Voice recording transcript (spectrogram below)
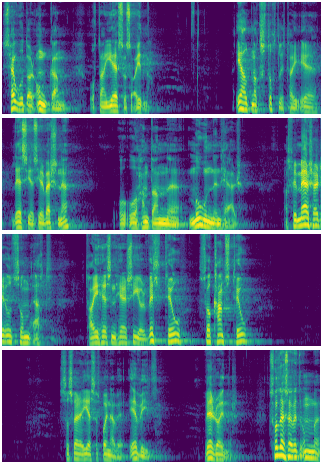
sau der ongan, utan Jesus øyne. Jeg har nok stått litt, ta i leser jeg sier versene, «Røyse og, og handan uh, monen her. At for meg ser det ut som at ta i hesen her sier, vil to, så kanst to, så sverre Jesus på en av er vil, vi røyner. Så leser vi om uh,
